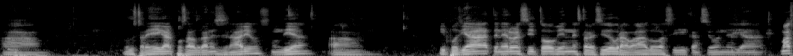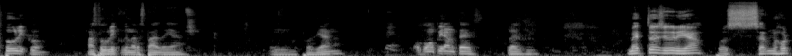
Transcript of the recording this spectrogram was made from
Ah, me gustaría llegar pues a los grandes escenarios un día, y pues ya tener ahora sí todo bien establecido, grabado, así, canciones, ya, más público, más público que nos respalde ya. Y pues ya, ¿no? ¿O cómo opinan ustedes? Metas, yo diría, pues ser mejor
